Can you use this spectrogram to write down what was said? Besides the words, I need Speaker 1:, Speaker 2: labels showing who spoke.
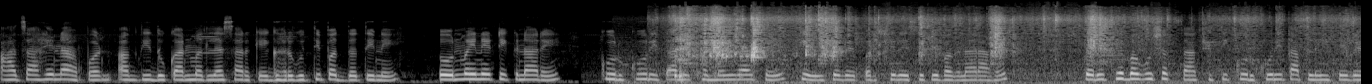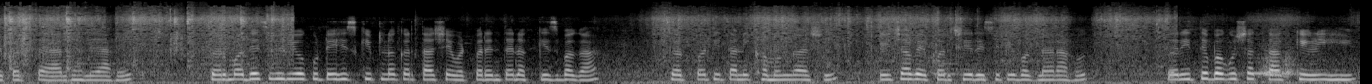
Speaker 1: आज आहे ना आपण अगदी दुकानमधल्यासारखे घरगुती पद्धतीने दोन महिने टिकणारे कुरकुरीत आणि खमंग असे केळीचे वेपर्सची रेसिपी बघणार आहोत. तर इथे बघू शकता किती कुरकुरीत आपले इथे वेपर्स तयार झाले आहेत. तर मध्येच व्हिडिओ कुठेही स्किप न करता शेवटपर्यंत नक्कीच बघा. चटपटीत आणि खमंग अशी केळीच्या वेपरची रेसिपी बघणार आहोत. तर इथे बघू शकता केळी ही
